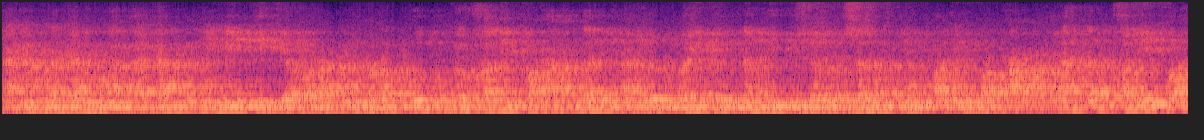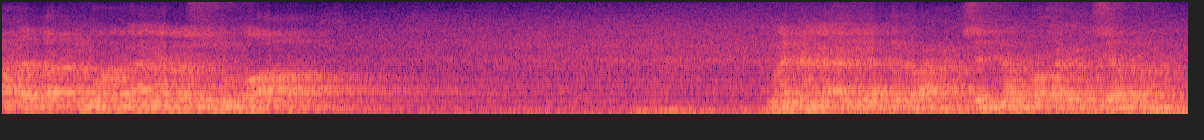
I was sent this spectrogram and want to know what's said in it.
Karena mereka mengatakan ini tiga orang berebut kekhalifahan dari Ahlul Bait Nabi SAW yang paling berhak terhadap khalifah adalah keluarganya Rasulullah. Mereka nggak lihat apa Sayyidina Abu Bakar itu siapa?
